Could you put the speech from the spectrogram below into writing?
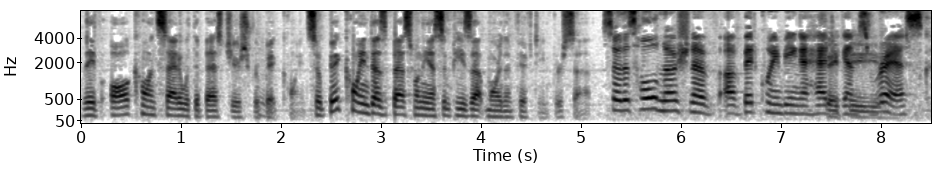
they've all coincided with the best years for hmm. Bitcoin. So Bitcoin does best when the S&P is up more than 15%. So this whole notion of, of Bitcoin being a hedge Safety, against risk,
